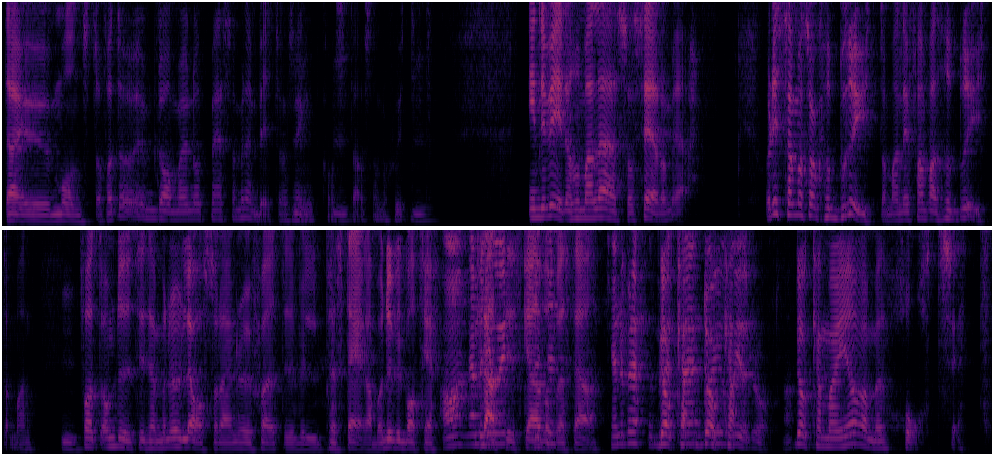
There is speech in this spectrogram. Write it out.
Det är ju monster, för att då, då har man ju något med sig med den biten. Så det är Mm. inget konstigt alls skyttet. Mm. Individen, hur man läser och ser dem, ja. Och det är samma sak, hur bryter man? Det är framförallt hur bryter man? Mm. För att om du till exempel, du låser dig, när du sköter, du vill prestera bara, du vill bara träffa. Ja, nej, det ju- Klassisk precis. överprestera. Kan du berätta, Då berätta kan- då vad, kan- gör du då? Ja. Då kan man göra med ett hårt sätt.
